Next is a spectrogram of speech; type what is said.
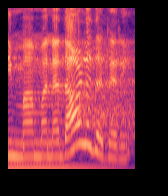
ನಿಮ್ಮ ಮನದಾಳದ ಗರಿ.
